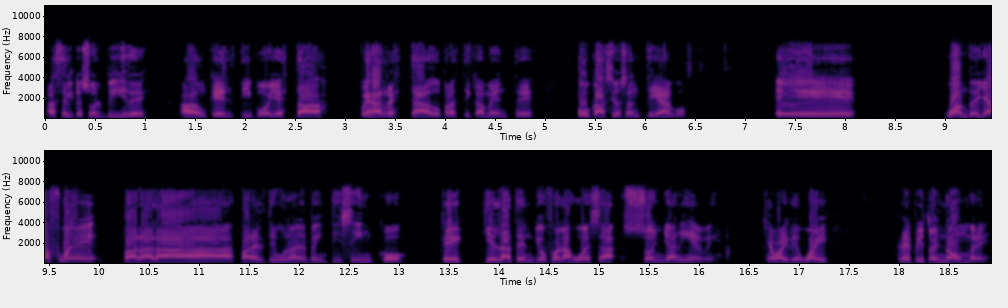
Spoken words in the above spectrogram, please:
hacer que se olvide, aunque el tipo hoy está pues arrestado prácticamente, Ocasio Santiago. Eh, cuando ella fue para la para el tribunal del 25, que quien la atendió fue la jueza Sonja Nieve, que by the way, repito el nombre,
